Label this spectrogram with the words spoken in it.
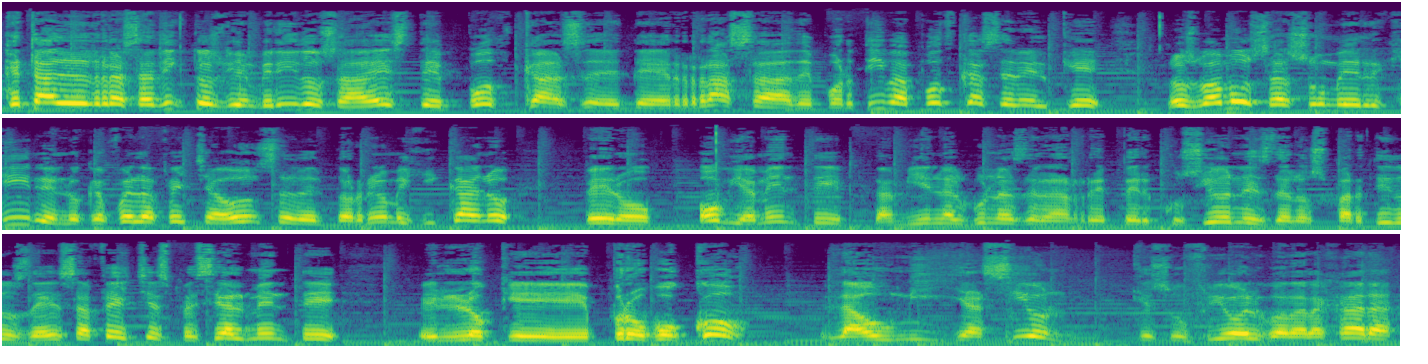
¿Qué tal, razadictos? Bienvenidos a este podcast eh, de Raza Deportiva, podcast en el que nos vamos a sumergir en lo que fue la fecha 11 del torneo mexicano, pero obviamente también algunas de las repercusiones de los partidos de esa fecha, especialmente en lo que provocó la humillación que sufrió el Guadalajara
